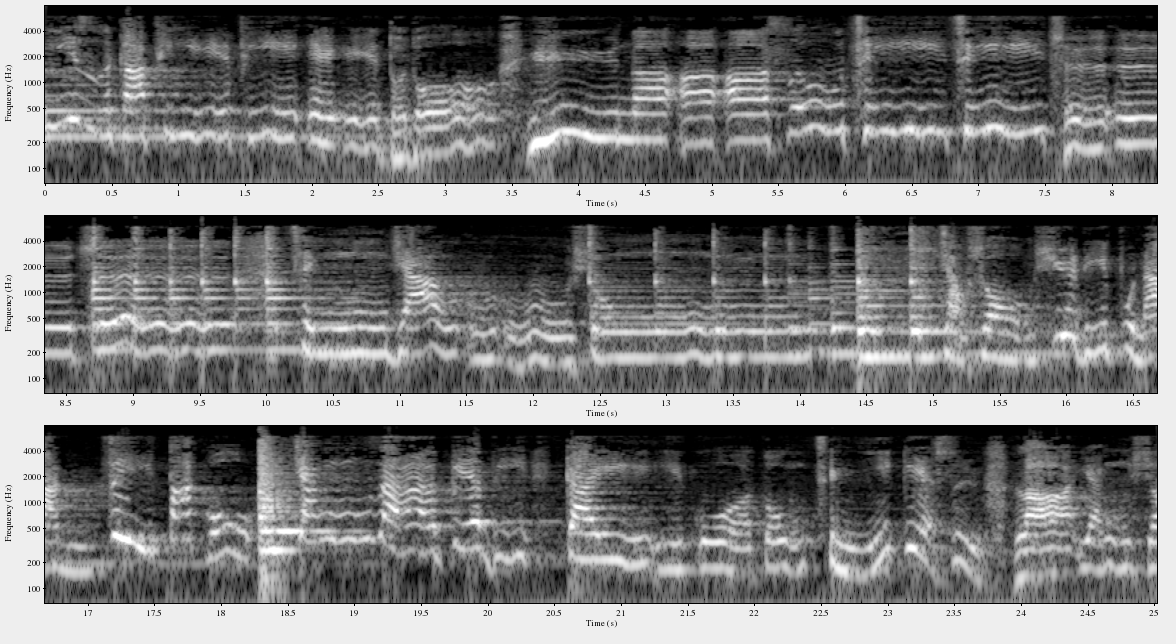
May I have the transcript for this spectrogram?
一日个偏偏多多与那手吹吹吹吹，成家兄。小兄学历不难，最大哥江山别比盖过东，请你解释那样下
